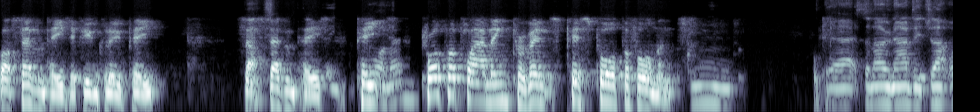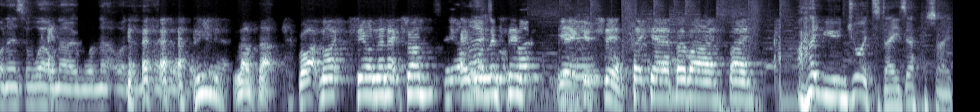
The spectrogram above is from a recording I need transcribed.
Well, seven P's if you include Pete. So that's seven P's. Pete, on proper planning prevents piss poor performance. Mm. Yeah it's an known adage that one it's a well-known one that one? Yeah. Love that. Right, Mike. See you on the next one. See you on Everyone next listening? folks. yeah, Yeah. good to see you. Take care. Bye-bye. Bye. I hope you enjoyed today's episode.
